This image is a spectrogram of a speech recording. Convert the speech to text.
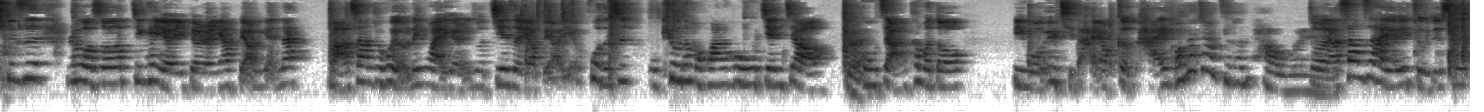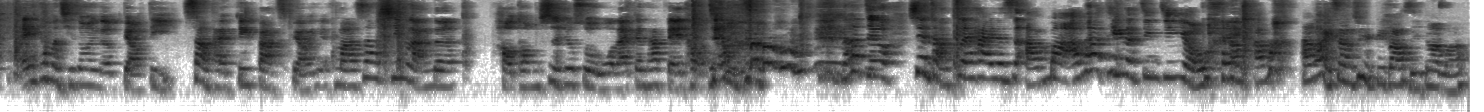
就是如果说今天有一个人要表演，那马上就会有另外一个人说接着要表演，或者是我 cue 他们欢呼、尖叫、鼓掌，他们都。比我预期的还要更嗨哦，那这样子很好哎。对啊，上次还有一组就是，哎、欸，他们其中一个表弟上台 big box 表演，马上新郎的好同事就说：“我来跟他 battle 这样子。”然后结果现场最嗨的是阿妈，阿妈听得津津有味。阿妈，阿妈也上去 big box 一段吗？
